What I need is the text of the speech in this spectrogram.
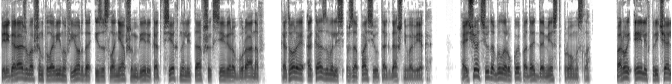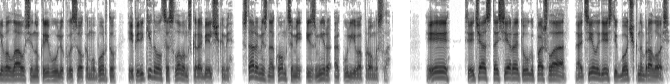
перегораживавшим половину фьорда и заслонявшим берег от всех налетавших с севера буранов, которые оказывались в запасе у тогдашнего века. А еще отсюда было рукой подать до мест промысла. Порой Эйлиф причаливал Лаусину кривулю к высокому борту и перекидывался словом с корабельщиками, старыми знакомцами из мира акульего промысла. «И сейчас-то серая туга пошла, от силы десять бочек набралось».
